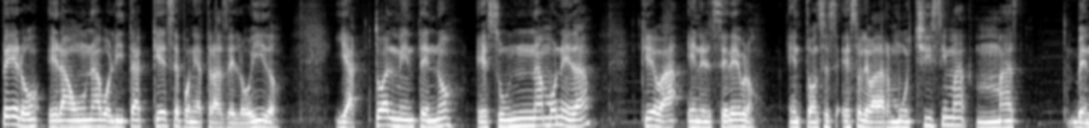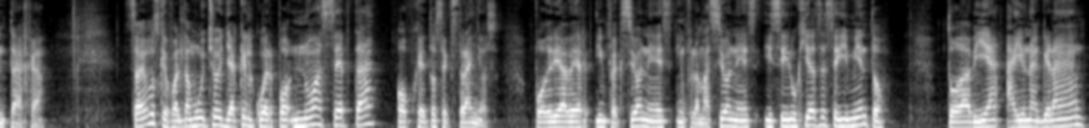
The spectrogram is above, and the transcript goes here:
pero era una bolita que se ponía atrás del oído. Y actualmente no, es una moneda que va en el cerebro. Entonces esto le va a dar muchísima más ventaja. Sabemos que falta mucho ya que el cuerpo no acepta objetos extraños. Podría haber infecciones, inflamaciones y cirugías de seguimiento. Todavía hay una gran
